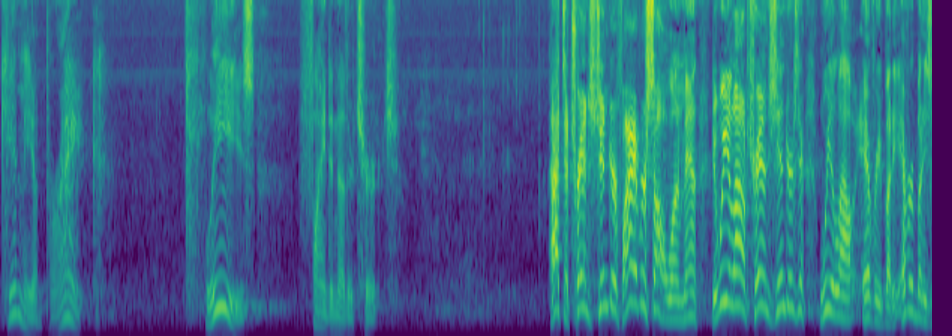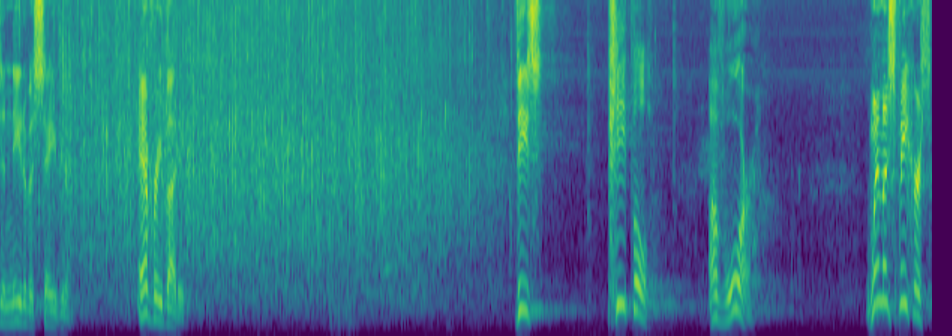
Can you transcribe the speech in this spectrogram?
Give me a break. Please find another church. That's a transgender if I ever saw one, man. Do we allow transgenders there? We allow everybody. Everybody's in need of a Savior. Everybody. These people of war. Women speakers.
